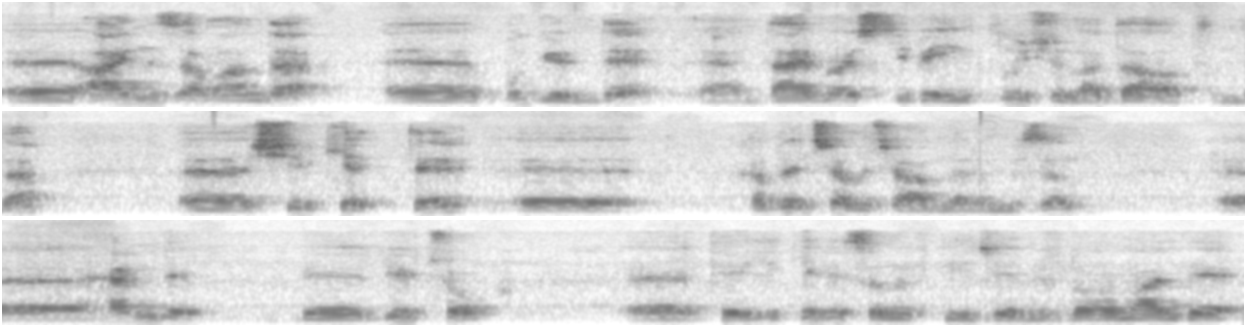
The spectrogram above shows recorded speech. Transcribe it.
E, aynı zamanda e, bugün de yani Diversity ve Inclusion adı altında e, şirkette e, kadın çalışanlarımızın e, hem de e, birçok e, tehlikeli sınıf diyeceğimiz normalde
